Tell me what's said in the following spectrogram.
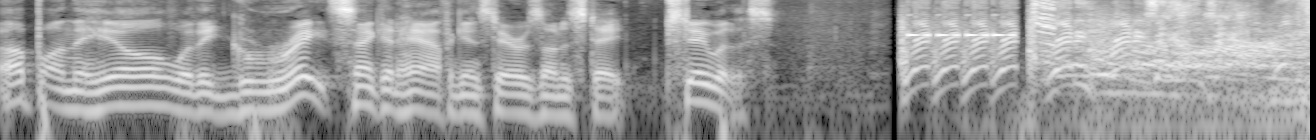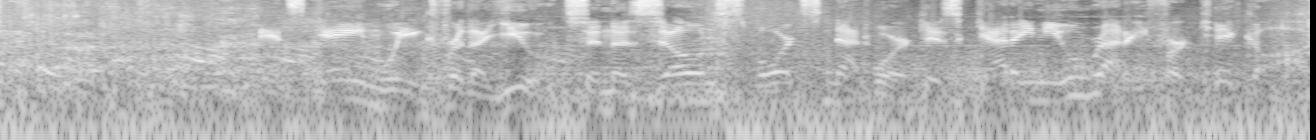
up on the hill with a great second half against Arizona State. Stay with us. It's game week for the Utes, and the Zone Sports Network is getting you ready for kickoff.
